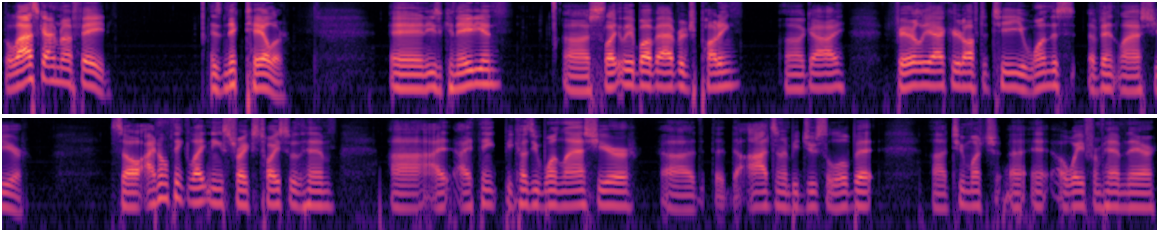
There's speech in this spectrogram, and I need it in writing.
The last guy I'm going to fade is Nick Taylor. And he's a Canadian, uh, slightly above average putting uh, guy, fairly accurate off the tee. He won this event last year. So I don't think lightning strikes twice with him. Uh, I, I think because he won last year, uh, the, the odds are going to be juiced a little bit. Uh, too much uh, away from him there.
